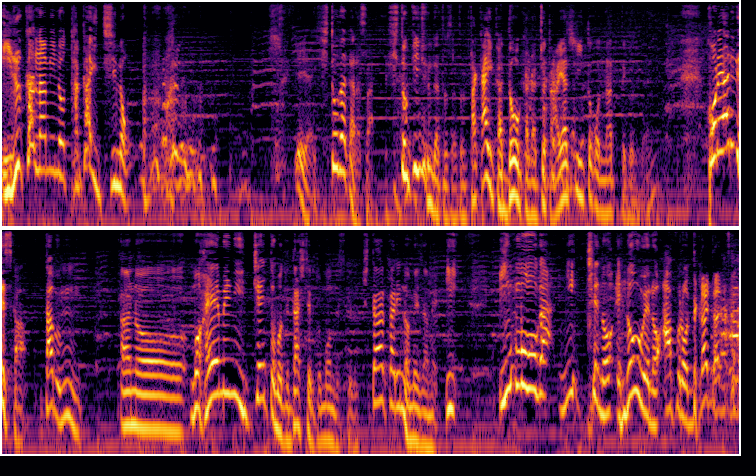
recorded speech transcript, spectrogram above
イルカ並みの高い知能。いやいや、人だからさ、人基準だとさ、高いかどうかがちょっと怪しいとこになってくるんだよね。これありですか？多分、あのー、もう早めに行っちゃえと思って出してると思うんですけど、北あかりの目覚め、い、陰謀がニッチェの江上のアフロって書いてあるんですけど、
